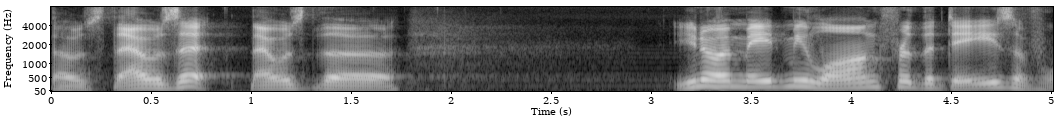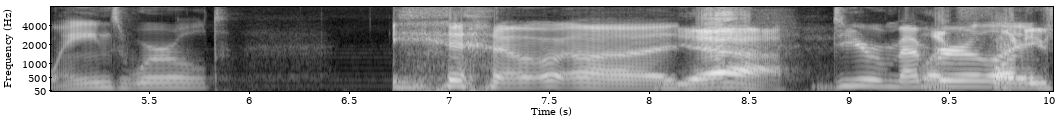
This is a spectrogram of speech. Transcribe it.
that was that was it. That was the. You know, it made me long for the days of Wayne's World. You know, uh, Yeah. Do you remember like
